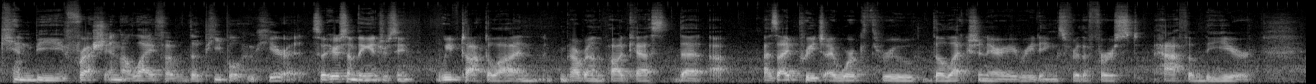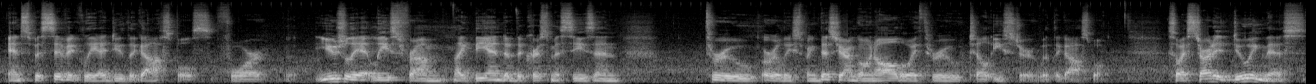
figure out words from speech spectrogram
can be fresh in the life of the people who hear it. So here's something interesting. We've talked a lot, and probably on the podcast, that uh, as I preach, I work through the lectionary readings for the first half of the year. And specifically, I do the Gospels for usually at least from like the end of the Christmas season through early spring. This year, I'm going all the way through till Easter with the Gospel. So I started doing this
